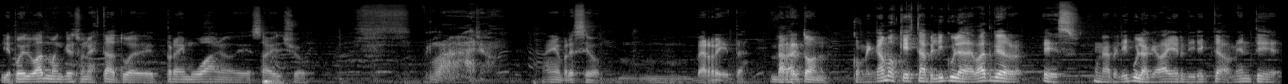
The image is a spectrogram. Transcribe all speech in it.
Y después el Batman, que es una estatua de Prime One o de Sideshow. Raro. A mí me parece mm, berreta. Berretón. Convengamos que esta película de Batgirl es una película que va a ir directamente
